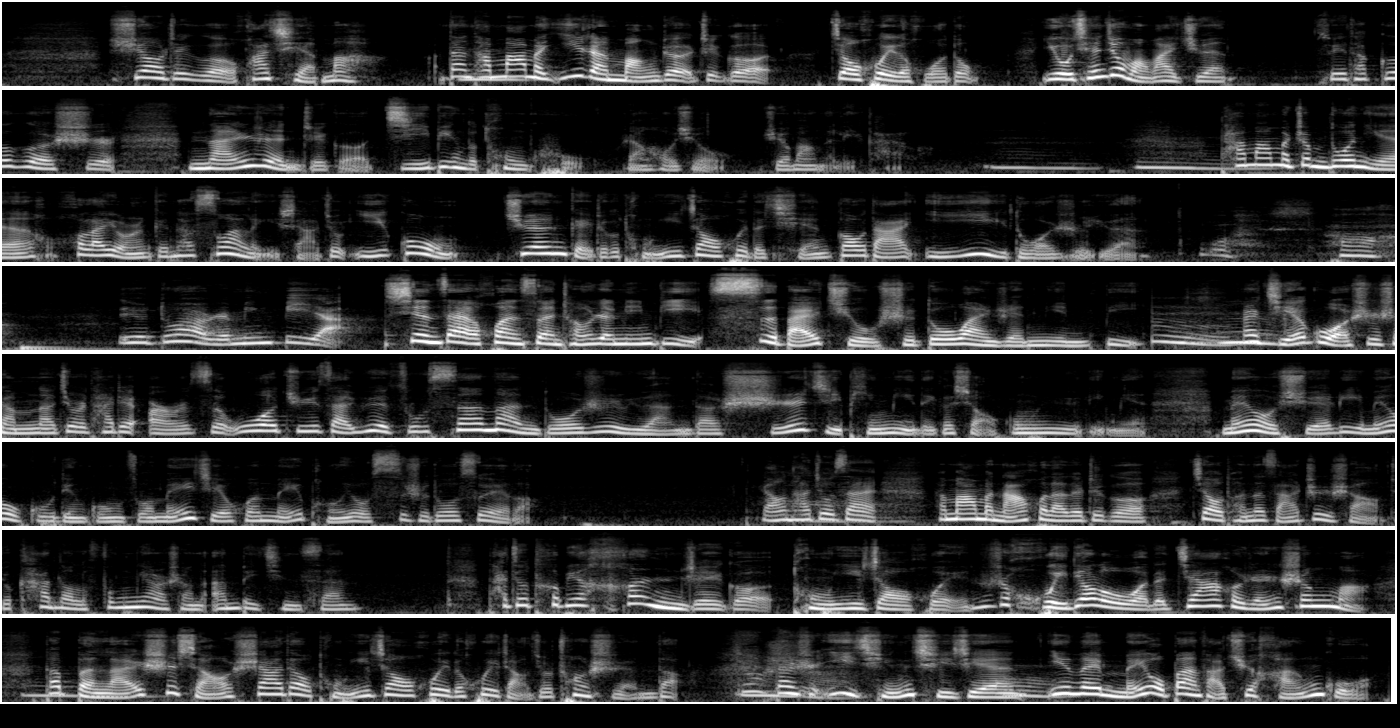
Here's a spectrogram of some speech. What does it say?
需要这个花钱嘛。但他妈妈依然忙着这个教会的活动，有钱就往外捐，所以他哥哥是难忍这个疾病的痛苦，然后就绝望的离开了。嗯嗯，他妈妈这么多年，后来有人跟他算了一下，就一共捐给这个统一教会的钱高达一亿多日元。哦，有多少人民币呀、现在换算成人民币四百九十多万人民币。嗯，那结果是什么呢？就是他这儿子蜗居在月租三万多日元的十几平米的一个小公寓里面，没有学历，没有固定工作，没结婚，没朋友，四十多岁了。然后他就在他妈妈拿回来的这个教团的杂志上，就看到了封面上的安倍晋三，他就特别恨这个统一教会，就是毁掉了我的家和人生嘛。他本来是想要杀掉统一教会的会长，就是创始人的，但是疫情期间，因为没有办法去韩国，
